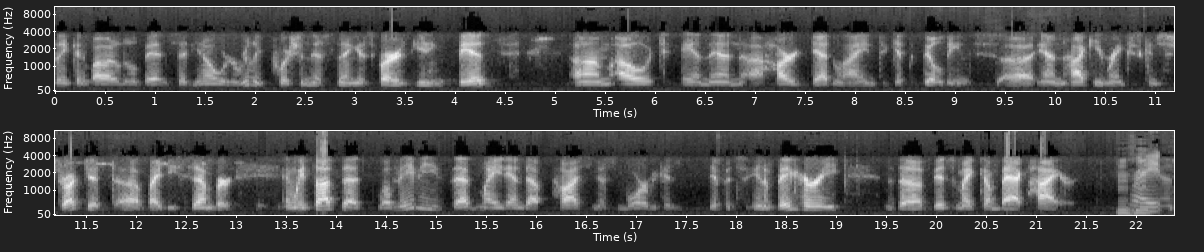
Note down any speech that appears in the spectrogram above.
thinking about it a little bit and said, you know, we're really pushing this thing as far as getting bids um, out and then a hard deadline to get the buildings uh, and hockey rinks constructed uh, by December. And we thought that, well, maybe that might end up costing us more because if it's in a big hurry, the bids might come back higher. Right. And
